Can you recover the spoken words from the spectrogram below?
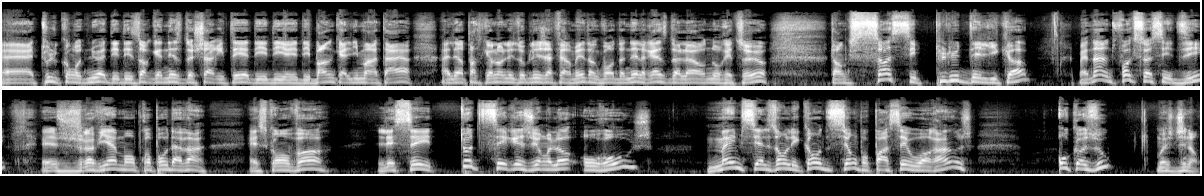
euh, tout le contenu à des, organismes de charité, à des banques alimentaires, parce que là, on les oblige à fermer, donc vont donner le reste de leur nourriture. Donc ça, c'est plus délicat. Maintenant, une fois que ça c'est dit, euh, je reviens à mon propos d'avant. Est-ce qu'on va laisser toutes ces régions-là au rouge, même si elles ont les conditions pour passer au orange, au cas où? Moi, je dis non.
